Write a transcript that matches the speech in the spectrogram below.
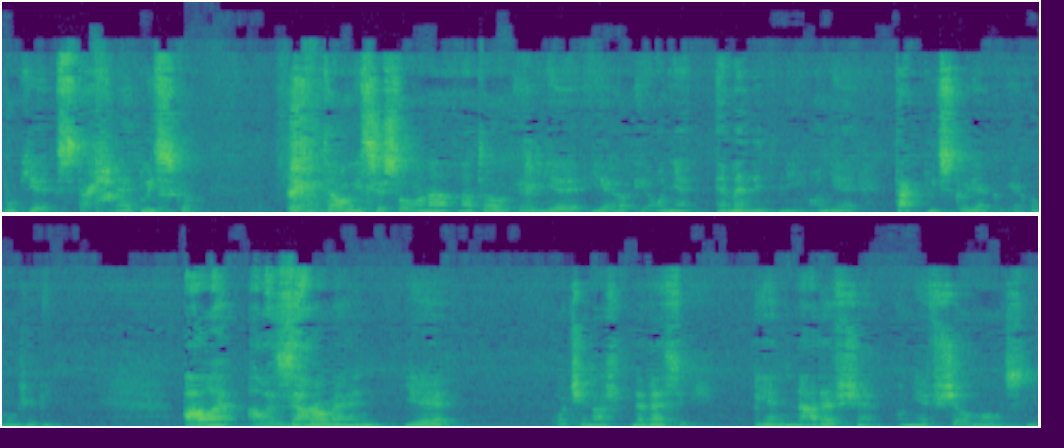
Bůh je strašně blízko. Teologické slovo na, na to je, je, je, on je eminentní, on je tak blízko, jak, jako může být. Ale, ale zároveň je oči náš v nebesích. Je nade všem. On je všelmoucí.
